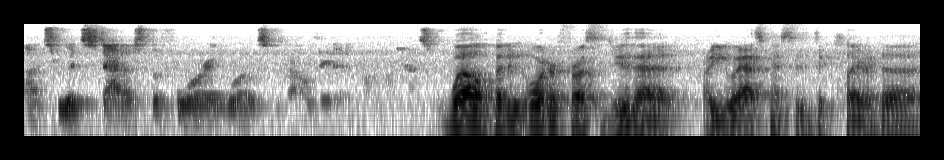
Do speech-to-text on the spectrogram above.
uh, to its status before it was invalidated. Well, but in order for us to do that, are you asking us to declare the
